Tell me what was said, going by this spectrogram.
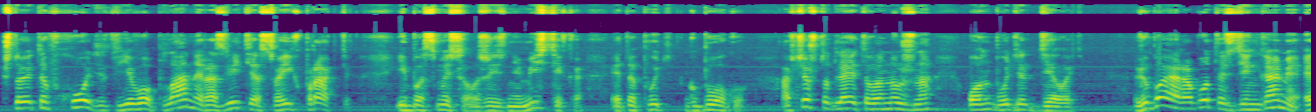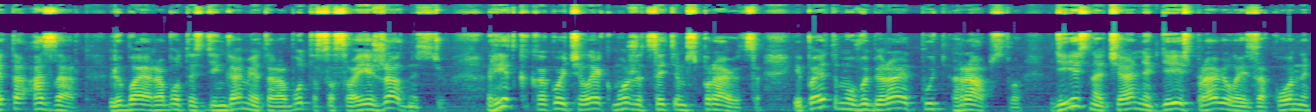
что это входит в его планы развития своих практик. Ибо смысл жизни мистика – это путь к Богу. А все, что для этого нужно, он будет делать. Любая работа с деньгами – это азарт. Любая работа с деньгами – это работа со своей жадностью. Редко какой человек может с этим справиться, и поэтому выбирает путь рабства, где есть начальник, где есть правила и законы,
